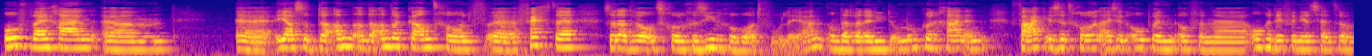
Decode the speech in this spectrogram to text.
Of wij gaan um, uh, juist op de aan de andere kant gewoon uh, vechten, zodat we ons gewoon gezien gehoord voelen. Ja? Omdat we er niet om, kunnen gaan. En vaak is het gewoon als je een open of een uh, ongedefinieerd centrum,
